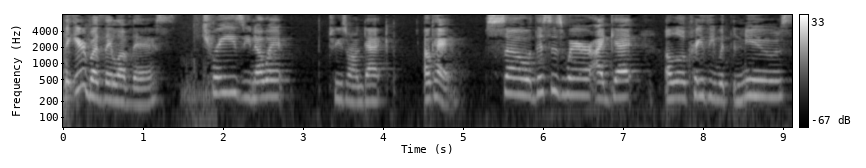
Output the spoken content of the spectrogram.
The earbuds, they love this. Trees, you know it. Trees are on deck. Okay. So this is where I get a little crazy with the news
